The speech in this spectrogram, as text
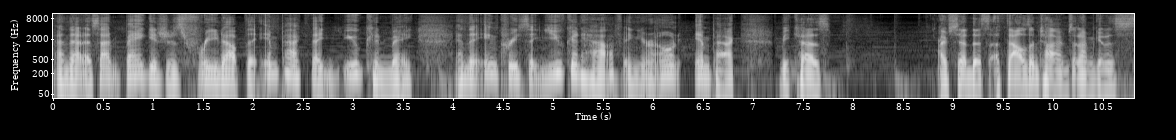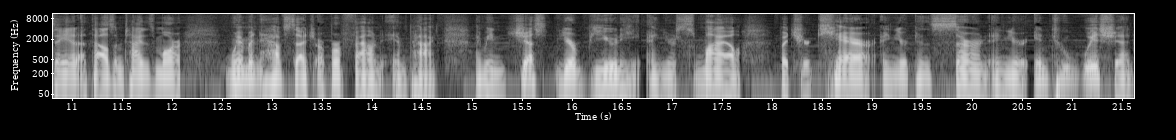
And that as that baggage is freed up, the impact that you can make and the increase that you can have in your own impact because I've said this a thousand times and I'm going to say it a thousand times more. Women have such a profound impact. I mean, just your beauty and your smile, but your care and your concern and your intuition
